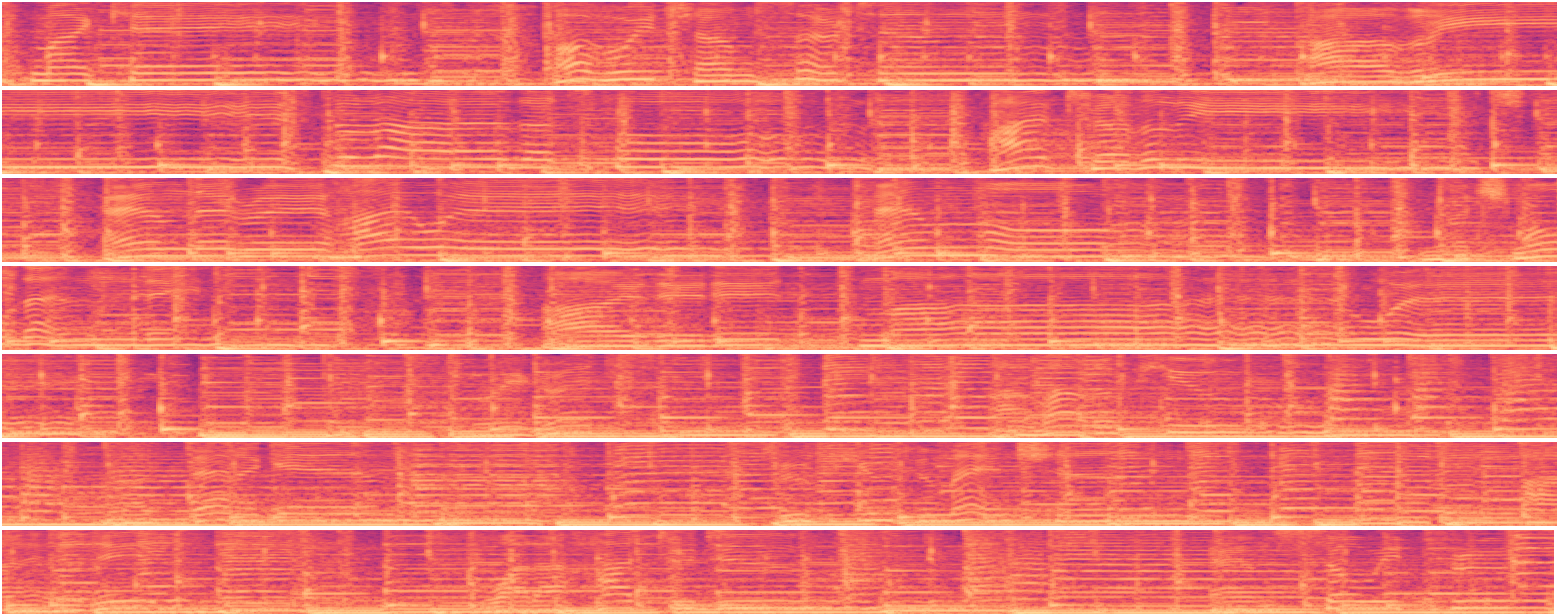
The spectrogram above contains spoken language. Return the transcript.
state my case, of which I'm certain. I've lived a life that's full. I've traveled each and every highway to do, and so it proved.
